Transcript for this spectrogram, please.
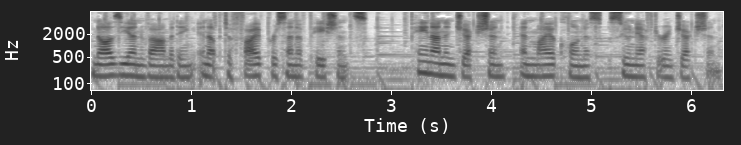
nausea and vomiting in up to 5% of patients, pain on injection, and myoclonus soon after injection.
